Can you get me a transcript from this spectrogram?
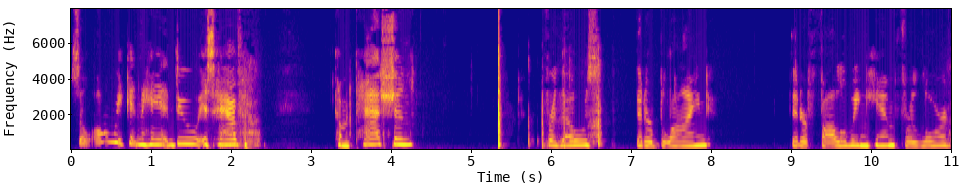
So all we can do is have compassion for those that are blind, that are following him, for Lord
